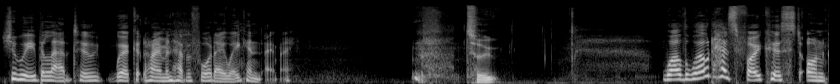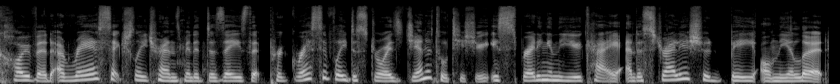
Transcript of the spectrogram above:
should we be allowed to work at home and have a four day weekend, Damo? Two. While the world has focused on COVID, a rare sexually transmitted disease that progressively destroys genital tissue is spreading in the UK, and Australia should be on the alert.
